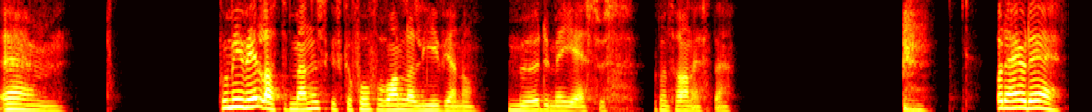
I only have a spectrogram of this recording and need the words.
Um, for vi vil at mennesker skal få forvandla liv gjennom møte med Jesus. Du kan ta neste. Og det er jo det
